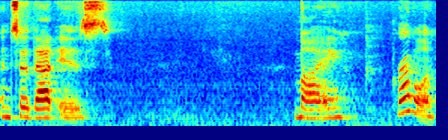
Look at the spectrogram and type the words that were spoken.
And so that is my parabola.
